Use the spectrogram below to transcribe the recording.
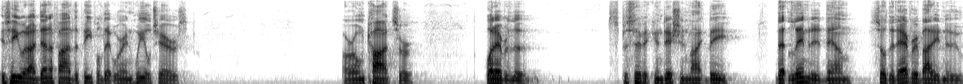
is he would identify the people that were in wheelchairs or on cots or whatever the specific condition might be that limited them so that everybody knew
